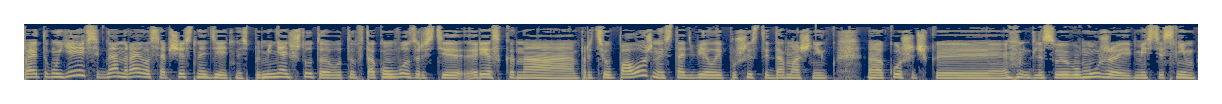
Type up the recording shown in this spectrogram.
Поэтому ей всегда нравилась общественная деятельность. Поменять что-то вот в таком возрасте резко на противоположное, стать белой пушистой домашней э, кошечкой для своего мужа и вместе с ним,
